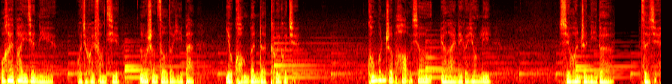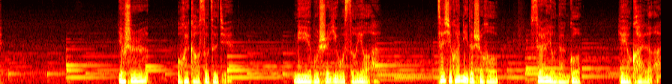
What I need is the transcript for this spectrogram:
我害怕一见你，我就会放弃，路上走到一半，又狂奔的退回去。狂奔着跑向原来那个用力喜欢着你的自己。有时。会告诉自己，你也不是一无所有啊。在喜欢你的时候，虽然有难过，也有快乐啊。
